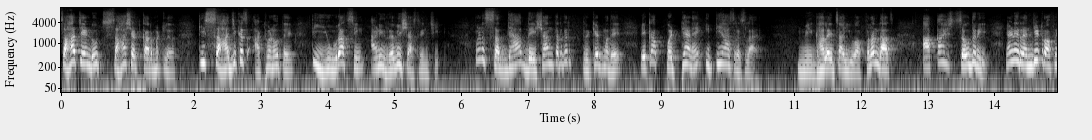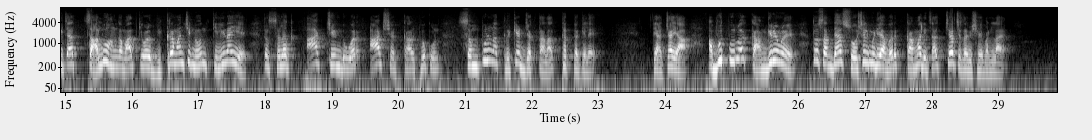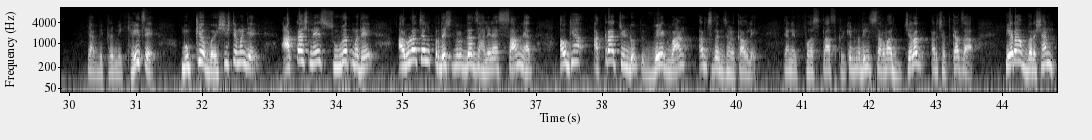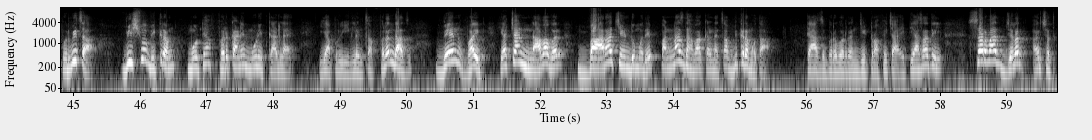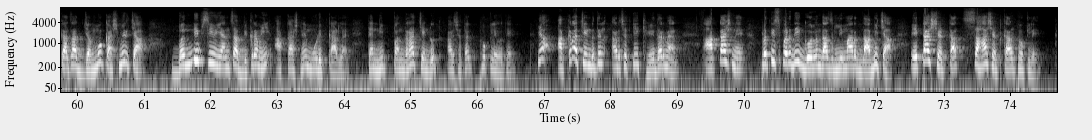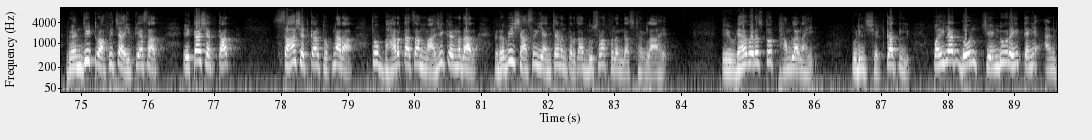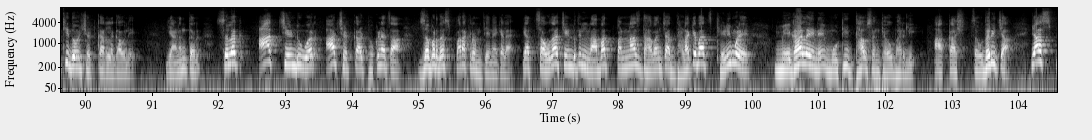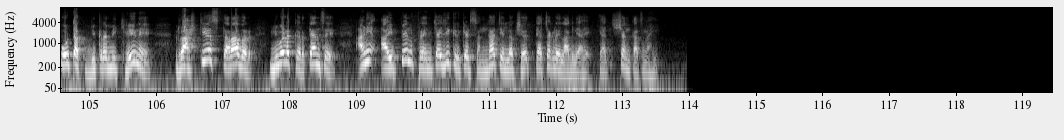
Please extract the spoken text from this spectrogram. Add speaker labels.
Speaker 1: सहा चेंडूत सहा षटकार म्हटलं की साहजिकच आठवण होते ती युवराज सिंग आणि रवी शास्त्रींची. पण सध्या देशांतर्गत क्रिकेटमध्ये एका पठ्ठ्याने इतिहास रचला आहे मेघालयचा युवा फलंदाज आकाश चौधरी याने रणजी ट्रॉफीच्या चालू हंगामात केवळ विक्रमांची नोंद केली नाहीये तर सलग आठ चेंडूवर आठ षटकार ठोकून संपूर्ण क्रिकेट जगताला थक्क केलंय. त्याच्या या अभूतपूर्व कामगिरीमुळे तो सध्या सोशल मीडियावर कमालीचा चर्चेचा विषय बनला आहे या विक्रमी खेळीचे मुख्य वैशिष्ट्य म्हणजे आकाशने सुरतमध्ये अरुणाचल प्रदेशविरुद्ध झालेल्या सामन्यात अवघ्या अकरा चेंडूत वेगवान अर्धशतक झळकावले. त्याने फर्स्ट क्लास क्रिकेटमधील सर्वात जलद अर्धशतकाचा तेरा वर्षांपूर्वीचा विश्वविक्रम मोठ्या फरकाने मोडीत काढलाय. यापूर्वी इंग्लंडचा फलंदाज वेन व्हाईट याच्या नावावर बारा चेंडूमध्ये पन्नास धावा करण्याचा विक्रम होता. त्याचबरोबर रणजी ट्रॉफीच्या इतिहासातील सर्वात जलद अर्धशतकाचा जम्मू काश्मीरच्या बनदीप सिंह यांचा विक्रमही आकाशने मोडीत काढलाय. त्यांनी पंधरा चेंडूत अर्धशतक ठोकले होते. या अकरा चेंडूतील अर्धशतकी खेळीदरम्यान आकाशने प्रतिस्पर्धी गोलंदाज लिमार दाबीच्या एका षटकात सहा षटकार ठोकले. रणजी ट्रॉफीच्या इतिहासात एका षटकात सहा षटकार ठोकणारा तो भारताचा माजी कर्णधार रवी शास्त्री यांच्यानंतरचा दुसरा फलंदाज ठरला आहे. एवढ्यावरच तो थांबला नाही. पुढील षटकातील पहिल्या दोन चेंडूवरही त्यांनी आणखी दोन षटकार लगावले. यानंतर सलग आठ चेंडूवर आठ षटकार ठोकण्याचा जबरदस्त पराक्रम त्याने केला. या चौदा चेंडूतील नाबाद पन्नास धावांच्या धडाकेबाज खेळीमुळे मेघालयने मोठी धावसंख्या उभारली. आकाश चौधरीच्या या स्फोटक विक्रमी खेळीने राष्ट्रीय स्तरावर निवडकर्त्यांचे आणि I P L franchise cricket संघाचे लक्ष त्याच्याकडे लागले आहे. यात शंकाच नाही.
